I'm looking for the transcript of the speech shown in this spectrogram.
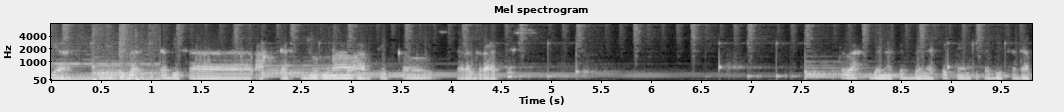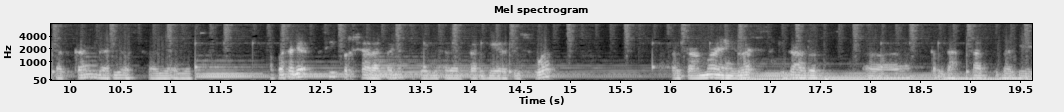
ya juga kita bisa akses jurnal artikel secara gratis itulah benefit-benefit yang kita bisa dapatkan dari Australia Awards. Apa saja sih persyaratannya supaya bisa daftar beasiswa? Pertama yang jelas kita harus uh, terdaftar sebagai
